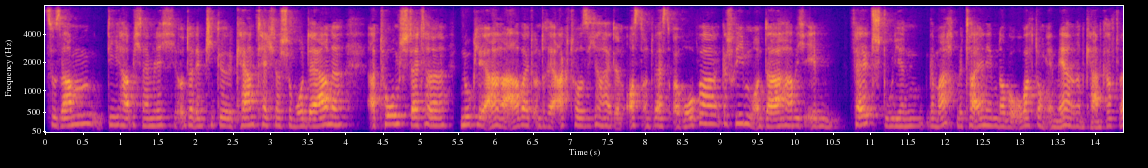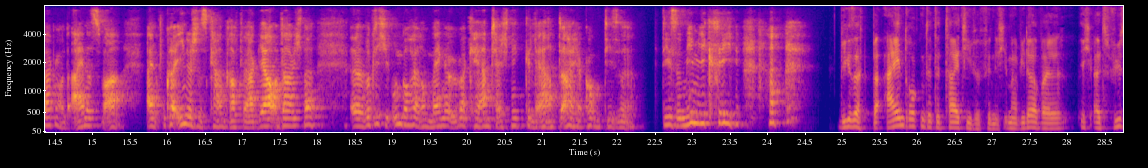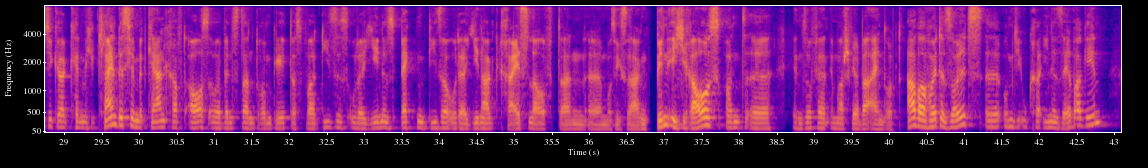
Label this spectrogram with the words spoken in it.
zusammen. Die habe ich nämlich unter dem Titel Kerntechnische Moderne, Atomstädte, nukleare Arbeit und Reaktorsicherheit in Ost- und Westeuropa geschrieben. Und da habe ich eben Feldstudien gemacht mit teilnehmender Beobachtung in mehreren Kernkraftwerken. Und eines war ein ukrainisches Kernkraftwerk. Ja, und da habe ich eine äh, wirklich ungeheure Menge über Kerntechnik gelernt. Daher kommt diese, diese Mimikrie. Wie gesagt, beeindruckende Detailtiefe finde ich immer wieder, weil ich als Physiker kenne mich ein klein bisschen mit Kernkraft aus, aber wenn es dann darum geht, das war dieses oder jenes Becken, dieser oder jener Kreislauf, dann äh, muss ich sagen, bin ich raus und äh, insofern immer schwer beeindruckt. Aber heute soll es äh, um die Ukraine selber gehen.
